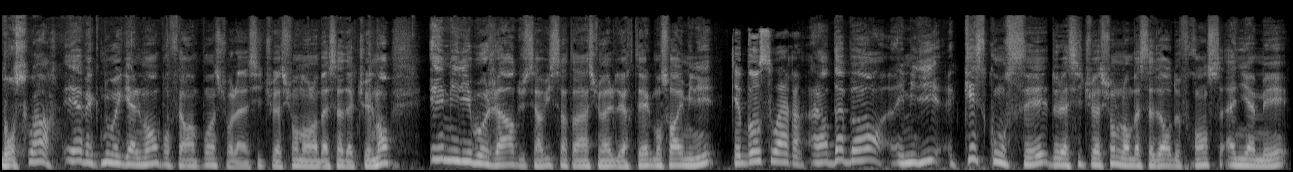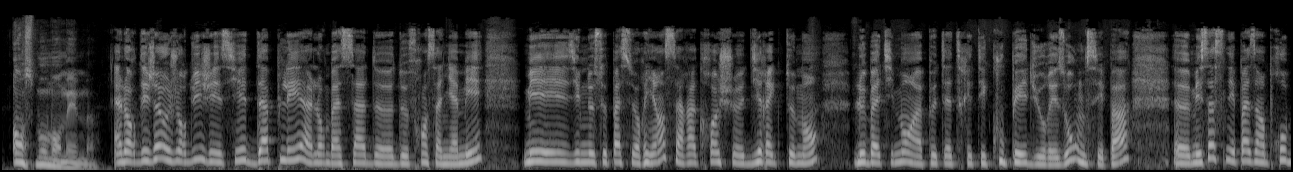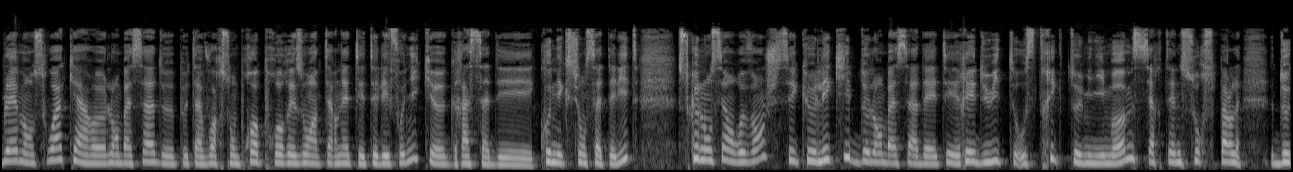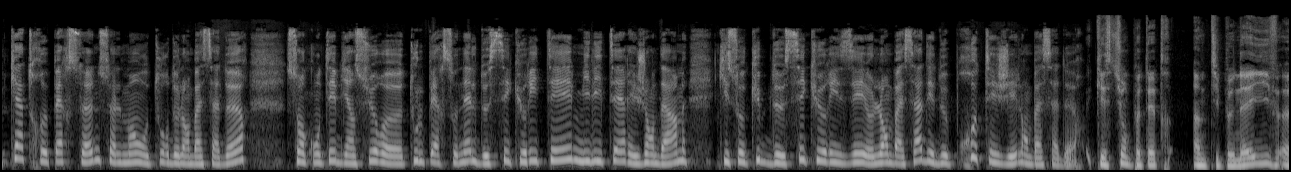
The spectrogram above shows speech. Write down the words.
Bonsoir. Et avec nous également, pour faire un point sur la situation dans l'ambassade actuellement, Émilie Beaujard du service international de RTL. Bonsoir Émilie. Bonsoir. Alors d'abord, Émilie, qu'est-ce qu'on sait de la situation de l'ambassadeur de France à Niamey en ce moment même? Alors déjà aujourd'hui, j'ai essayé d'appeler à l'ambassade de France à Niamey, mais il ne se passe rien, ça raccroche directement. Le bâtiment a peut-être été coupé du réseau, on ne sait pas. Euh, mais ça, ce n'est pas un problème en soi, car euh, l'ambassade peut avoir son propre réseau Internet et téléphonique euh, grâce à des connexions satellites. Ce que l'on sait en revanche, c'est que l'équipe de l'ambassade a été réduite au strict minimum certaines sources parlent de quatre personnes seulement autour de l'ambassadeur, sans compter bien sûr euh, tout le personnel de sécurité, militaires et gendarmes, qui s'occupent de sécuriser euh, l'ambassade et de protéger l'ambassadeur. Question peut-être un petit peu naïve,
